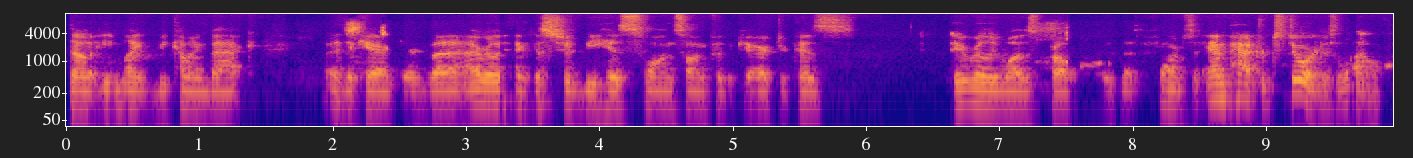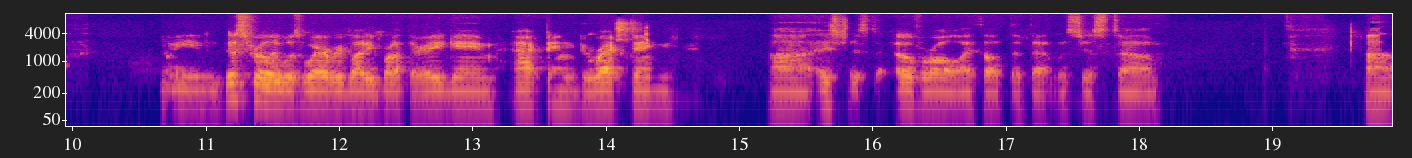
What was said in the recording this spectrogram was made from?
though he might be coming back as a character. But I really think this should be his swan song for the character because it really was probably his best performance, and Patrick Stewart as well. I mean, this really was where everybody brought their A game, acting, directing. Uh, it's just overall, I thought that that was just um, uh,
